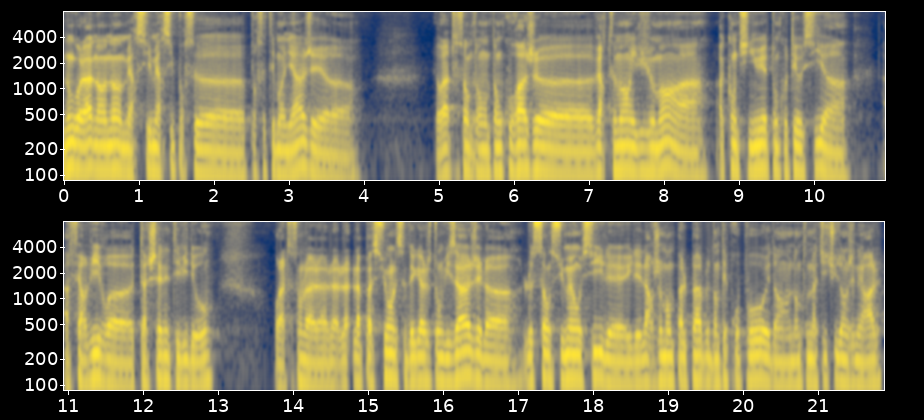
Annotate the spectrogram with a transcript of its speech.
Donc voilà, non, non, merci, merci pour ce, pour ce témoignage et, euh, et voilà, tout ça, on t'en- t'encourage euh, vertement et vivement à, continuer de ton côté aussi à, faire vivre euh, ta chaîne et tes vidéos. Voilà, de toute façon, la, passion, elle se dégage de ton visage et le, sens humain aussi, il est, largement palpable dans tes propos et dans, ton attitude en général.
